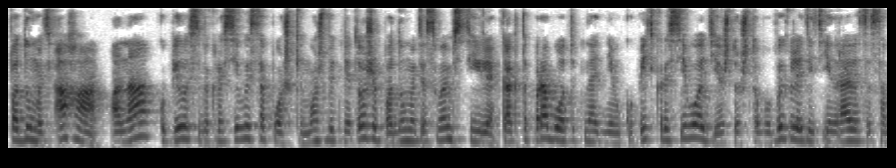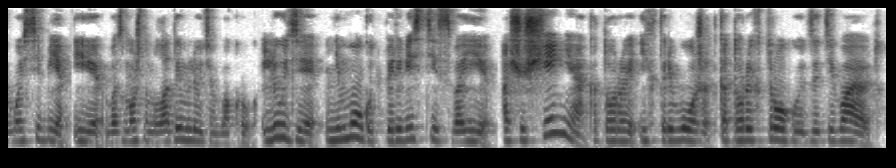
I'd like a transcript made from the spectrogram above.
подумать, ага, она купила себе красивые сапожки, может быть, мне тоже подумать о своем стиле, как-то поработать над ним, купить красивую одежду, чтобы выглядеть и нравиться самой себе и, возможно, молодым людям вокруг. Люди не могут перевести свои ощущения, которые их тревожат, которые их трогают, задевают,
